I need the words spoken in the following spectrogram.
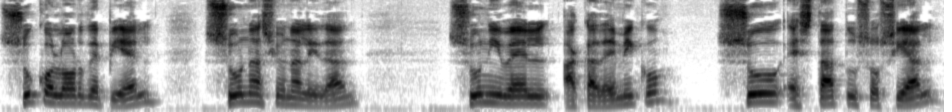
Su color de piel, su nacionalidad, su nivel académico, su estatus social,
